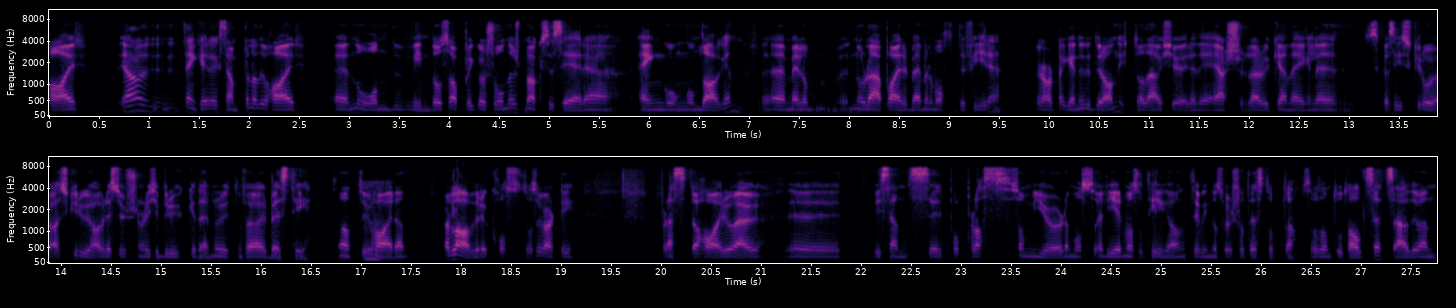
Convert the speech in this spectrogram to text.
har ja, tenker et eksempel. at du har eh, noen Windows-applikasjoner som aksesserer en gang om dagen eh, mellom, når du er på arbeid mellom 8 til 4. Så klart, da kan du dra nytte av det å kjøre det i Azure der du kan egentlig skal si, skru, av- skru av ressurser når du ikke bruker det når du er utenfor arbeidstid. Sånn at du Mm. har en har lavere kost. og så klart De fleste har jo òg eh, lisenser på plass som gjør dem også, eller gir dem også tilgang til Windows Virtual Desktop. Da. Så sånn totalt sett så er det jo en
